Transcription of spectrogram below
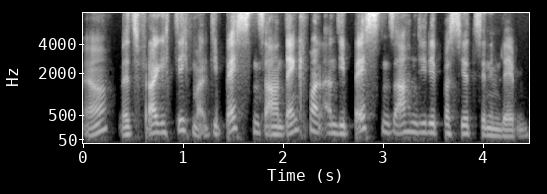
ja, jetzt frage ich dich mal, die besten Sachen, denk mal an die besten Sachen, die dir passiert sind im Leben.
